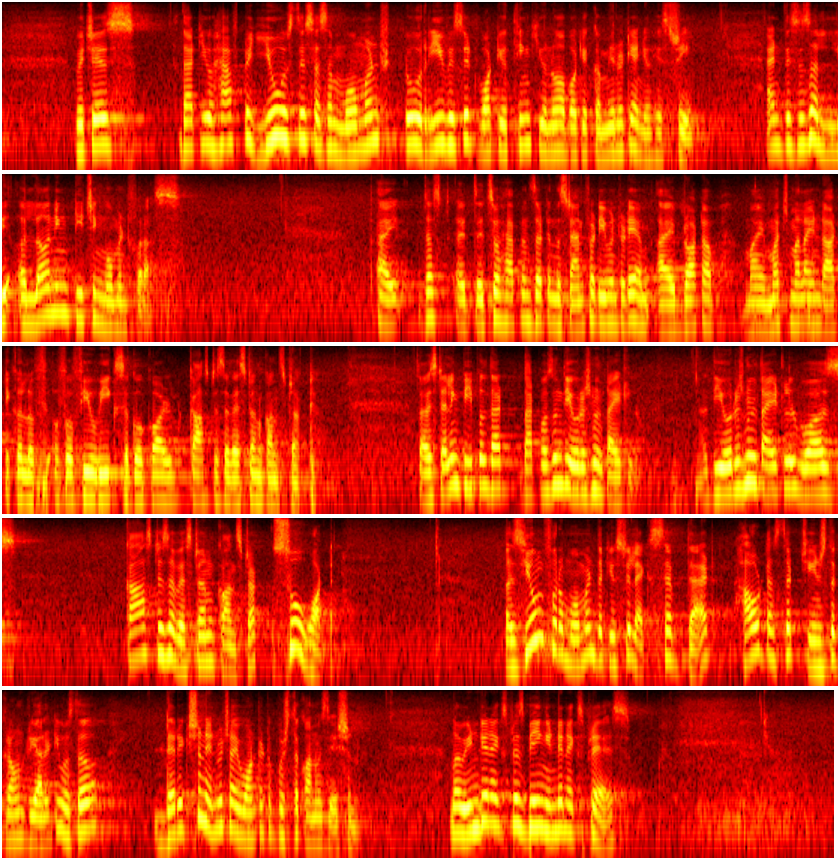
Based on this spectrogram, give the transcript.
which is that you have to use this as a moment to revisit what you think you know about your community and your history. And this is a, a learning, teaching moment for us. I just, it, it, so happens that in the Stanford event today, I, I brought up my much maligned article of, of a few weeks ago called Caste is a Western Construct. So I was telling people that that wasn't the original title. The original title was Caste is a Western construct, so what? Assume for a moment that you still accept that. How does that change the ground reality? Was the direction in which I wanted to push the conversation. Now, Indian Express being Indian Express,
